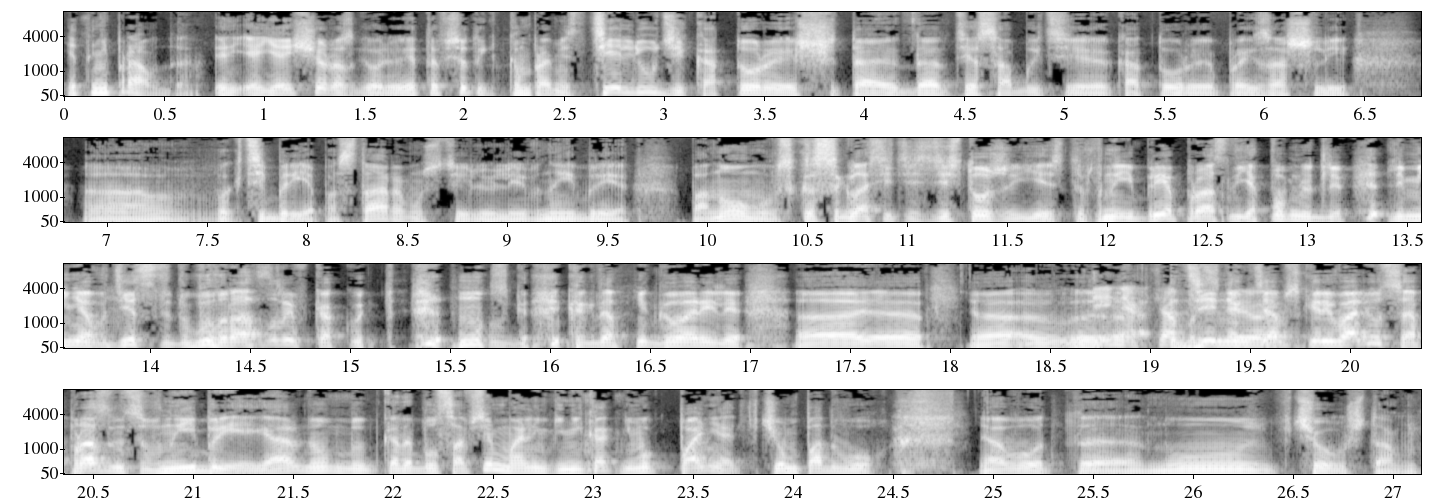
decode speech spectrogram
это неправда. Я, я еще раз говорю, это все-таки компромисс. Те люди, которые считают, да, те события, которые произошли в октябре по старому стилю или в ноябре по новому. Согласитесь, здесь тоже есть. В ноябре праздник, я помню, для, для меня в детстве это был разрыв какой-то мозга, когда мне говорили э, э, День, Октябрьской... День Октябрьской революции, а празднуется в ноябре. Я, ну, когда был совсем маленький, никак не мог понять, в чем подвох. А вот, э, ну, что уж там.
